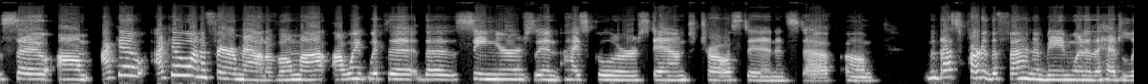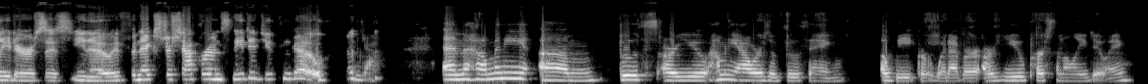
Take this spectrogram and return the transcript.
so um, I go I go on a fair amount of them. I, I went with the the seniors and high schoolers down to Charleston and stuff. Um, but that's part of the fun of being one of the head leaders. Is you know if an extra chaperone's needed, you can go. yeah. And how many um, booths are you? How many hours of boothing a week or whatever are you personally doing?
